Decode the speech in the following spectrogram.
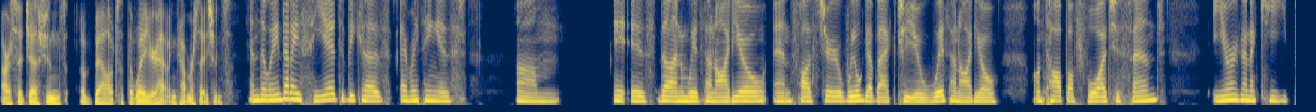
our suggestions about the way you're having conversations. And the way that I see it, because everything is um, it is done with an audio, and Foster will get back to you with an audio on top of what you send. You're gonna keep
